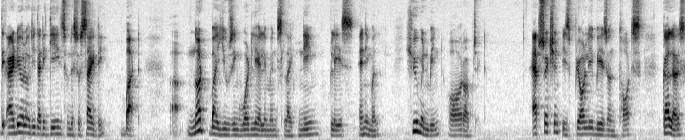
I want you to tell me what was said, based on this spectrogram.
the ideology that he gains from the society, but uh, not by using worldly elements like name, place, animal, human being, or object. Abstraction is purely based on thoughts, colors,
